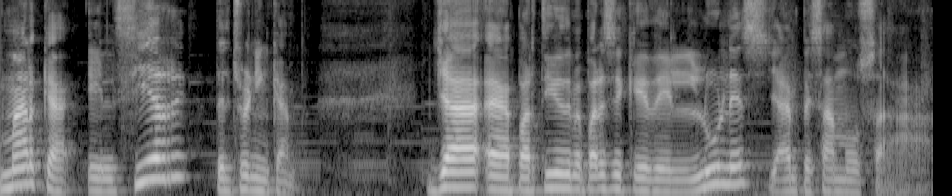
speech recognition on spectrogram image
marca el cierre del training camp. Ya a partir de, me parece que del lunes, ya empezamos a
